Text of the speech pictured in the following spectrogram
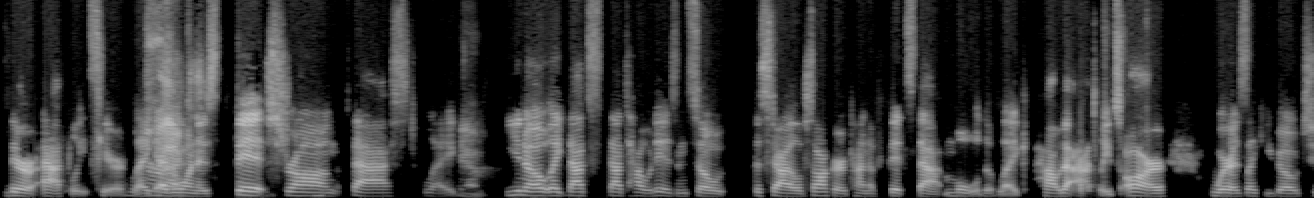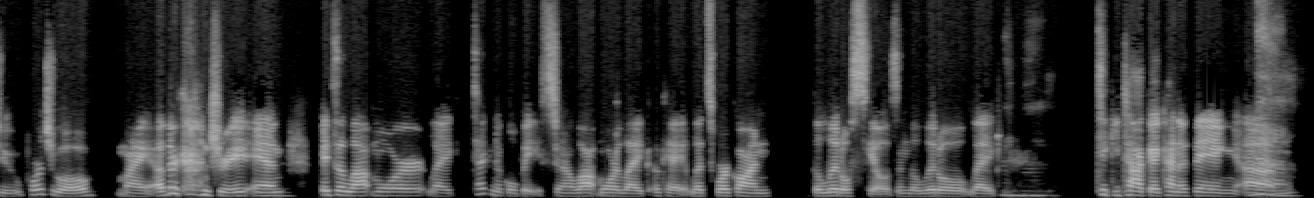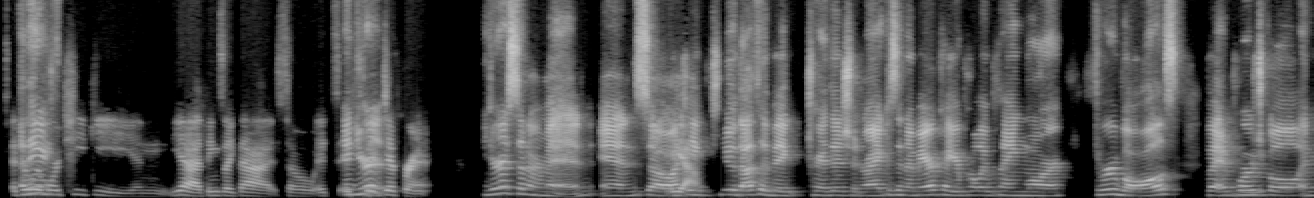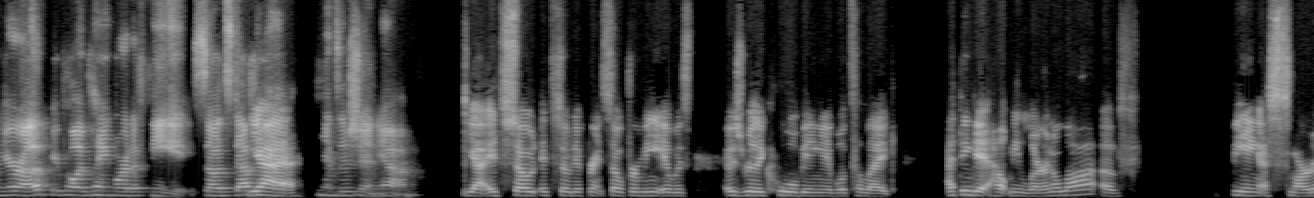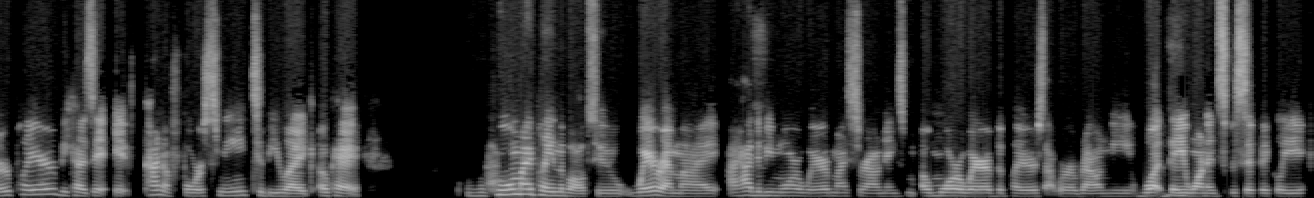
there are athletes here like Correct. everyone is fit strong fast like yeah. you know like that's that's how it is and so the style of soccer kind of fits that mold of like how the athletes are whereas like you go to portugal my other country and mm-hmm. it's a lot more like technical based and a lot more like okay let's work on the little skills and the little like mm-hmm. Tiki taka kind of thing um yeah. it's I a little more cheeky and yeah things like that so it's it's a bit different you're a center mid and so i yeah. think too that's a big transition right because in america you're probably playing more through balls but in mm-hmm. portugal and europe you're probably playing more to feet so it's definitely yeah. transition yeah yeah it's so it's so different so for me it was it was really cool being able to like i think it helped me learn a lot of being a smarter player because it it kind of forced me to be like okay who am i playing the ball to where am i i had to be mm-hmm. more aware of my surroundings more aware of the players that were around me what they mm-hmm. wanted specifically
